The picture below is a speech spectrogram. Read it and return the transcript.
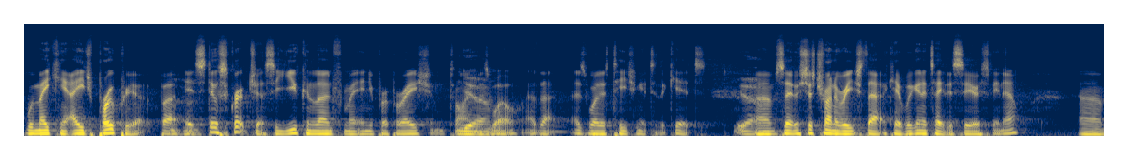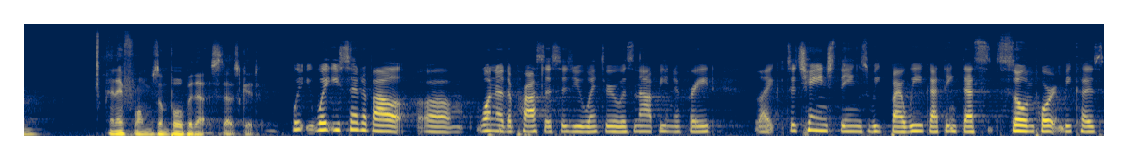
we're making it age appropriate, but mm-hmm. it's still scripture, so you can learn from it in your preparation time Yeah. as well, that as well as teaching it to the kids. Yeah. Um, so it was just trying to reach that. Okay, we're going to take this seriously now, um, and everyone was on board with that. So that was good. What, what you said about um, one of the processes you went through was not being afraid, like to change things week by week. I think that's so important because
